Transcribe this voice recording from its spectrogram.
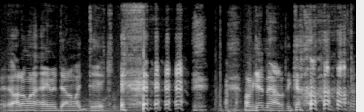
I don't want to aim it down on my dick. I'm getting out of the car.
